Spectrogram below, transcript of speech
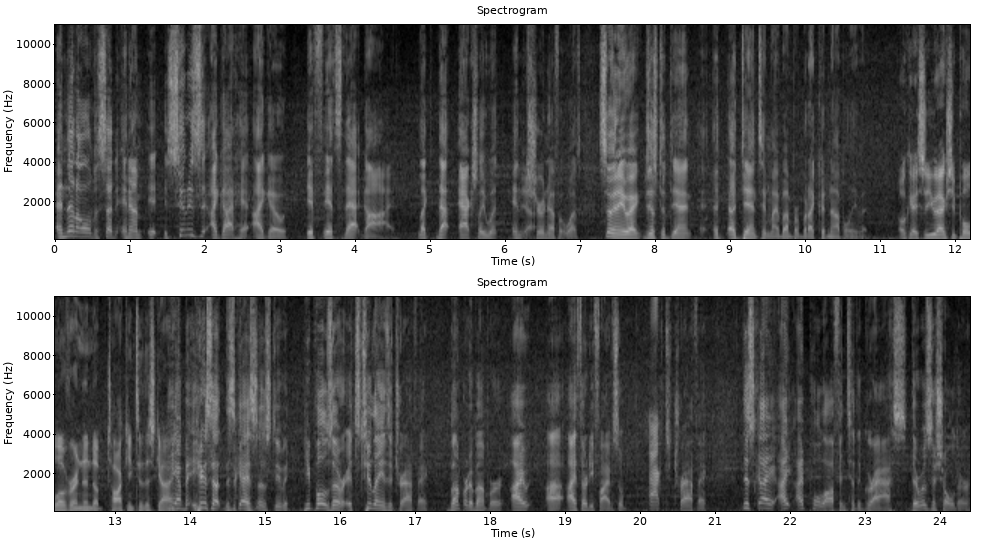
and then all of a sudden, and I'm it, as soon as I got hit, I go, if it's that guy, like that actually went, and Yeah. sure enough, it was. So anyway, just a dent, a, a dent in my bumper, but I could not believe it. okay, so you actually pull over and end up talking to this guy? Yeah, but here's how this guy's so stupid. He pulls over. It's two lanes of traffic, bumper to bumper. I uh, I thirty five, so packed traffic. This guy, I, I pull off into the grass. There was a shoulder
